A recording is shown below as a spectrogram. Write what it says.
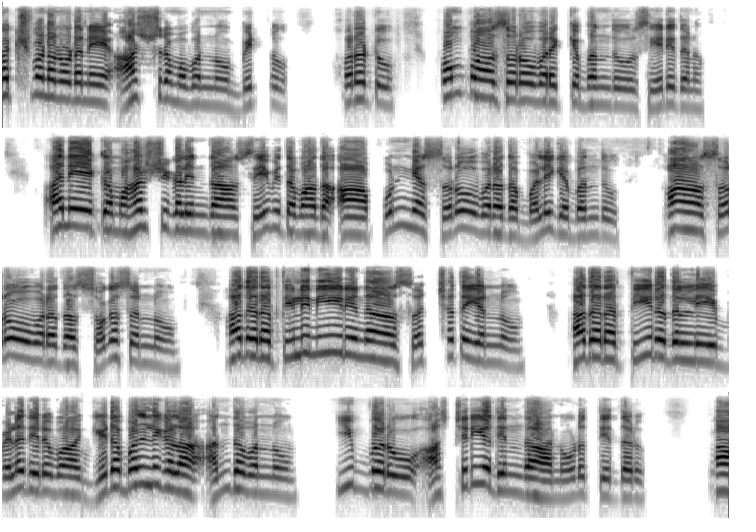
ಲಕ್ಷ್ಮಣನೊಡನೆ ಆಶ್ರಮವನ್ನು ಬಿಟ್ಟು ಹೊರಟು ಪಂಪಾ ಸರೋವರಕ್ಕೆ ಬಂದು ಸೇರಿದನು. ಅನೇಕ ಮಹರ್ಷಿಗಳಿಂದ ಸೇವಿತವಾದ ಆ ಪುಣ್ಯ ಸರೋವರದ ಬಳಿಗೆ ಬಂದು ಆ ಸರೋವರದ ಸೊಗಸನ್ನು ಅದರ ತಿಳಿನೀರಿನ ಸ್ವಚ್ಛತೆಯನ್ನು, ಅದರ ತೀರದಲ್ಲಿ ಬೆಳೆದಿರುವ ಗಿಡಬಳ್ಳಿಗಳ ಅಂದವನ್ನು ಇಬ್ಬರು ಆಶ್ಚರ್ಯದಿಂದ ನೋಡುತ್ತಿದ್ದರು. ಆ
